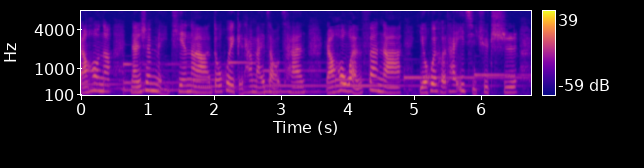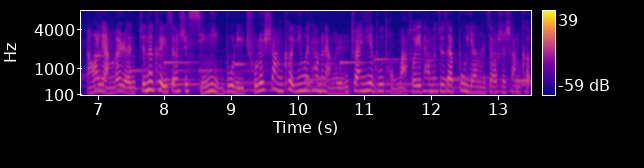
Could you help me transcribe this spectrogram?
然后呢，男生每天呢都会给她买早餐，然后晚饭呢也会和她一起去吃，然后两个人真的可以算是形影不离。除了上课，因为他们两个人专业不同嘛，所以他们就在不一样的教室上课。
